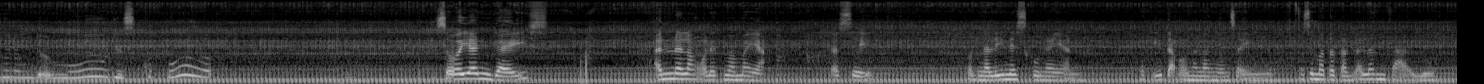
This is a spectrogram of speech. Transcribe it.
ng damo. Diyos ko po. So, ayan guys. Ano na lang ulit mamaya. Kasi, pag nalinis ko na yan, makita ko na lang yan sa inyo. Kasi matatagalan tayo.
